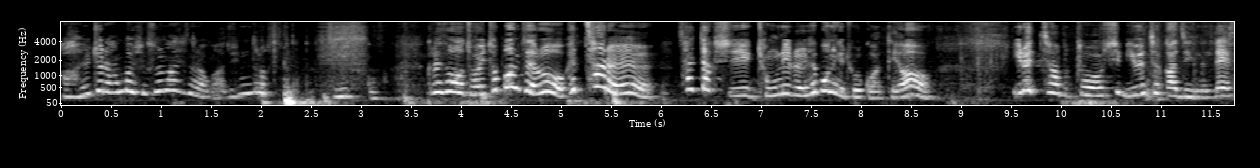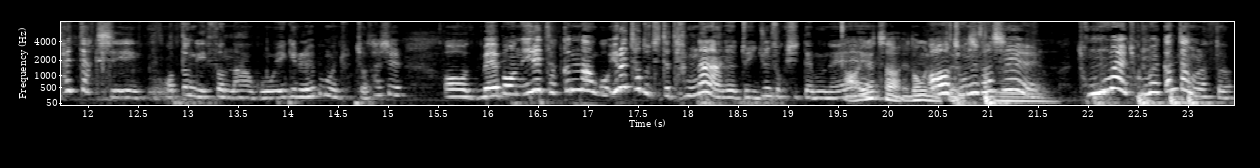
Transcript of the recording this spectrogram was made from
아 일주일에 한 번씩 술 마시느라고 아주 힘들었어 재밌고 그래서 저희 첫 번째로 회차를 살짝씩 정리를 해보는 게 좋을 것 같아요 1회차부터 12회차까지 있는데 살짝씩 어떤 게 있었나 하고 얘기를 해보면 좋죠 사실 어, 매번 1회차 끝나고 1회차도 진짜 장난 아니었죠 이준석 씨 때문에. 아, 1회차 너무 아, 좋았어요. 저는 사실 정말 정말 깜짝 놀랐어요.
